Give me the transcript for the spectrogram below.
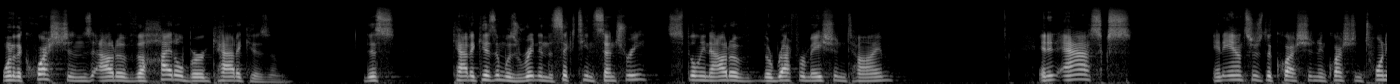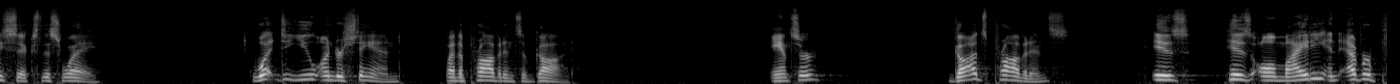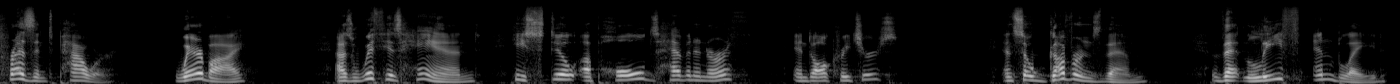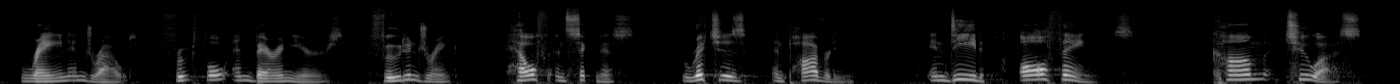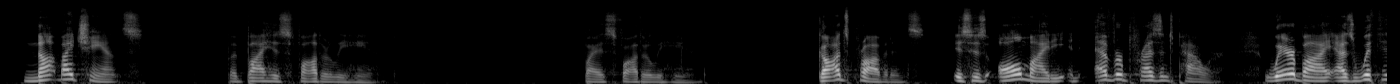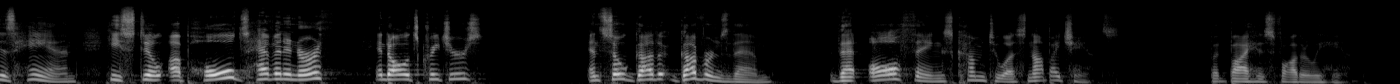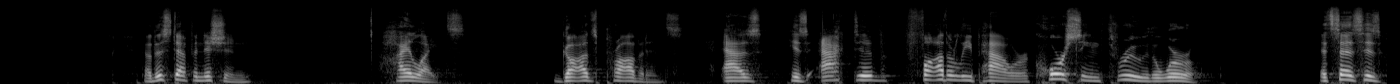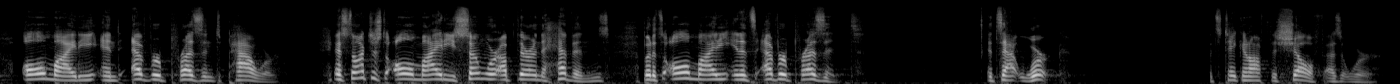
one of the questions out of the Heidelberg Catechism. This catechism was written in the 16th century spilling out of the Reformation time. And it asks and answers the question in question 26 this way What do you understand by the providence of God? Answer God's providence is his almighty and ever present power, whereby, as with his hand, he still upholds heaven and earth and all creatures, and so governs them that leaf and blade, rain and drought, fruitful and barren years, food and drink, health and sickness, riches and poverty, indeed, all things come to us not by chance, but by his fatherly hand. By his fatherly hand. God's providence is his almighty and ever present power, whereby, as with his hand, he still upholds heaven and earth and all its creatures, and so governs them that all things come to us not by chance, but by his fatherly hand. Now, this definition highlights God's providence as his active fatherly power coursing through the world. It says his almighty and ever present power. It's not just almighty somewhere up there in the heavens, but it's almighty and it's ever present. It's at work, it's taken off the shelf, as it were.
